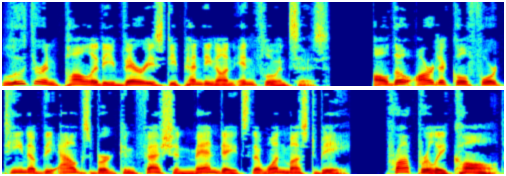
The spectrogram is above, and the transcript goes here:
Lutheran polity varies depending on influences. Although Article 14 of the Augsburg Confession mandates that one must be «properly called»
